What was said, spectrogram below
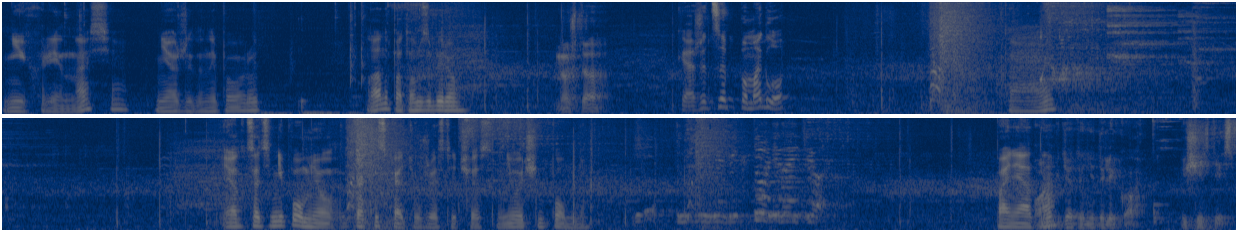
Ни хрена себе. Неожиданный поворот. Ладно, потом заберем. Ну что, Кажется, помогло. Так. Я, вот, кстати, не помню, как искать уже, если честно. Не очень помню. Понятно. он где-то недалеко. Ищи здесь.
